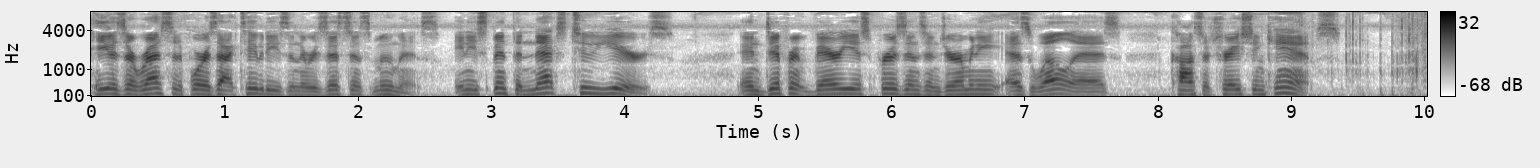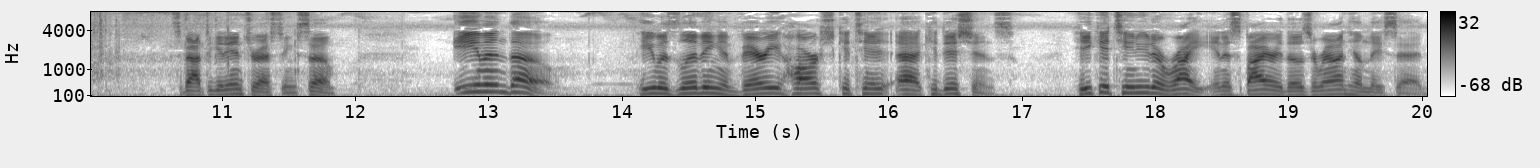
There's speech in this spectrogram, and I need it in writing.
he was arrested for his activities in the resistance movements, and he spent the next two years in different various prisons in Germany as well as concentration camps. It's about to get interesting. So, even though he was living in very harsh uh, conditions, he continued to write and inspire those around him, they said.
